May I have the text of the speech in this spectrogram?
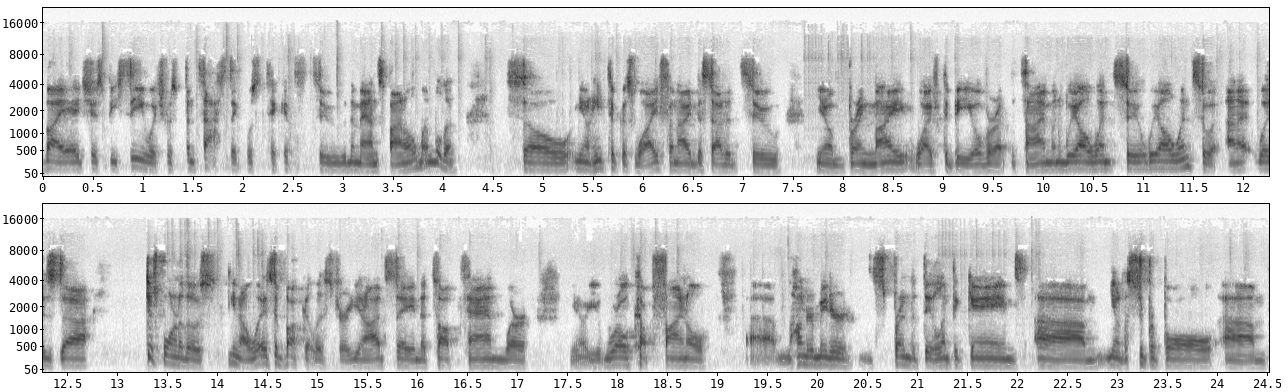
by HSBC, which was fantastic, was tickets to the men's final at Wimbledon. So, you know, he took his wife and I decided to, you know, bring my wife to be over at the time and we all went to, we all went to it. And it was, uh, just one of those, you know, it's a bucket lister. You know, I'd say in the top 10 where, you know, your World Cup final, um, 100 meter sprint at the Olympic Games, um, you know, the Super Bowl, um,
